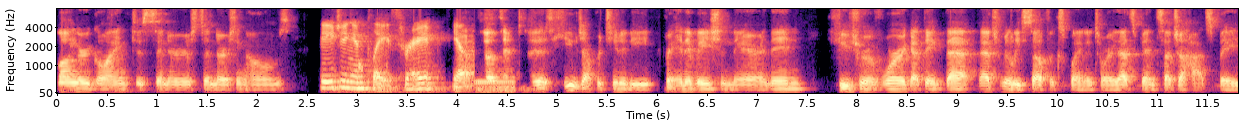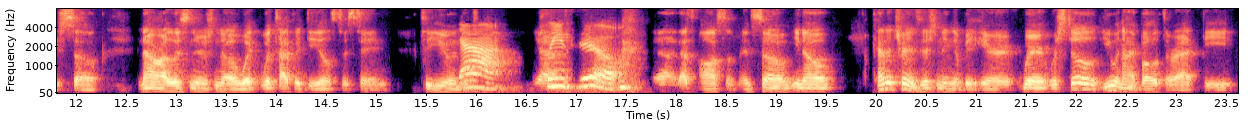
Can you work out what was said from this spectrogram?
longer going to centers, to nursing homes. Aging in place, right? Yeah. So there's, there's huge opportunity for innovation there. And then future of work, I think that that's really self-explanatory. That's been such a hot space. So now our listeners know what, what type of deals to send to you. And yeah, yeah, please do. Yeah, that's awesome. And so, you know, kind of transitioning a bit here, where we're still, you and I both are at the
